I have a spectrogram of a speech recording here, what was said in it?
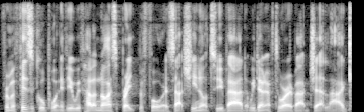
from a physical point of view, we've had a nice break before. It's actually not too bad, and we don't have to worry about jet lag.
